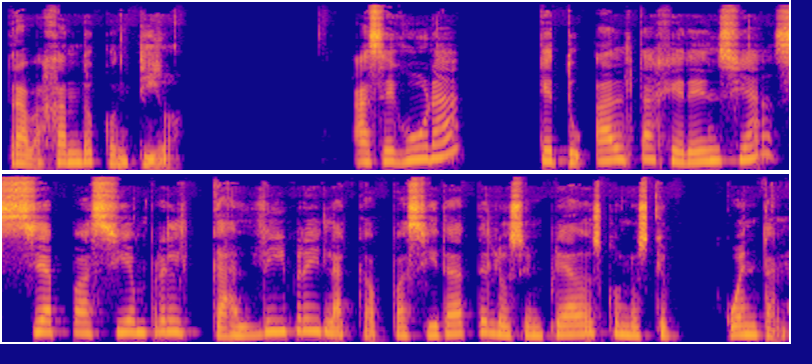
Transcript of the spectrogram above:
trabajando contigo. Asegura que tu alta gerencia sepa siempre el calibre y la capacidad de los empleados con los que cuentan.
